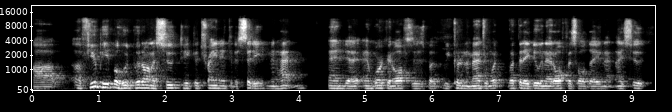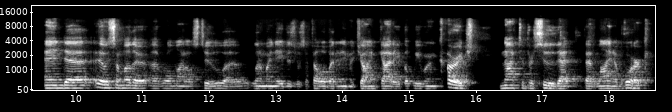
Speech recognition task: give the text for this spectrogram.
a few people who'd put on a suit, take the train into the city, Manhattan, and uh, and work in offices, but we couldn't imagine what what do they do in that office all day in that nice suit. And uh, there was some other uh, role models too. Uh, one of my neighbors was a fellow by the name of John Gotti, but we were encouraged not to pursue that that line of work.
